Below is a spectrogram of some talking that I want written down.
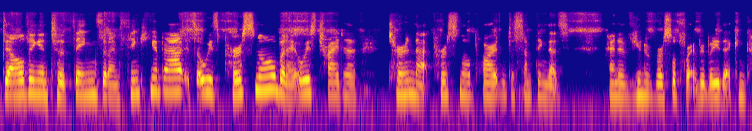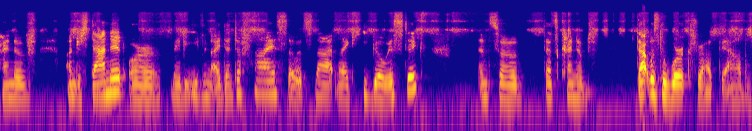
delving into things that i'm thinking about. It's always personal but i always try to turn that personal part into something that's kind of universal for everybody that can kind of understand it or maybe even identify so it's not like egoistic. And so that's kind of that was the work throughout the album.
